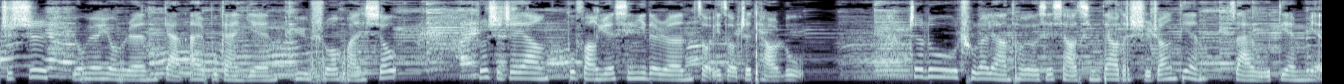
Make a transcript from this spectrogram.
只是永远有人敢爱不敢言，欲说还休。若是这样，不妨约心仪的人走一走这条路。这路除了两头有些小情调的时装店，再无店面。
